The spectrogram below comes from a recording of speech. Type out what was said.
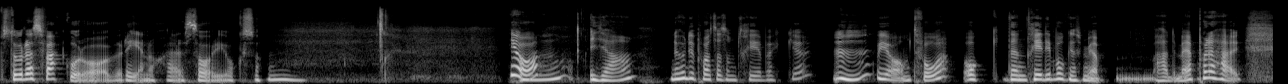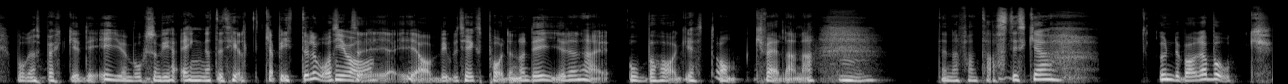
stora svackor av ren och skär sorg också. Mm. Ja. Mm. Ja, nu har du pratat om tre böcker. Mm. Och jag om två. Och den tredje boken som jag hade med på det här, Vårens böcker, det är ju en bok som vi har ägnat ett helt kapitel åt ja. i ja, Bibliotekspodden. Och det är ju den här Obehaget om kvällarna. Mm. Denna fantastiska, underbara bok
